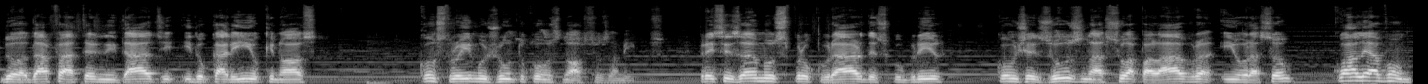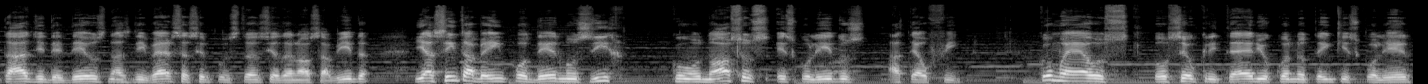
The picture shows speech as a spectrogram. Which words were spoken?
do, da fraternidade e do carinho que nós construímos junto com os nossos amigos. Precisamos procurar descobrir com Jesus na Sua palavra em oração qual é a vontade de Deus nas diversas circunstâncias da nossa vida e assim também podermos ir com os nossos escolhidos até o fim. Como é os, o seu critério quando tem que escolher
